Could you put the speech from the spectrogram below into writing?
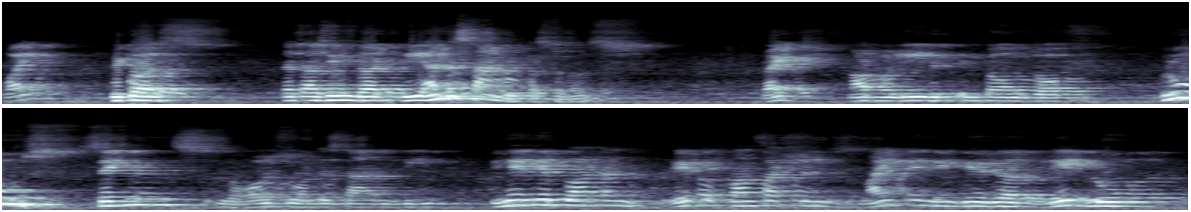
Why? Because let's assume that we understand the customers, right? Not only with, in terms of groups, segments, you also understand the behavior pattern, rate of transactions, night and engager, late bloomer,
